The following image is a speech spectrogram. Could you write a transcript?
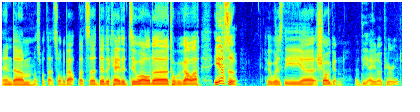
and um, that's what that's all about. That's uh, dedicated to old uh, Tokugawa Ieyasu, who was the uh, shogun of the Edo period.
